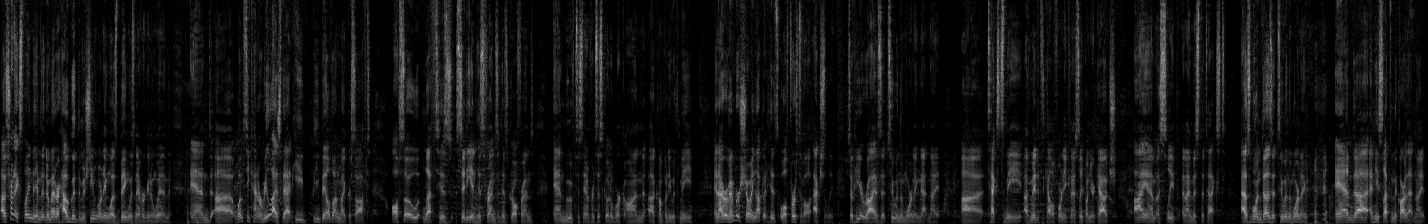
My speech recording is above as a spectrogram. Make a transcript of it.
I was trying to explain to him that no matter how good the machine learning was, Bing was never going to win. And uh, once he kind of realized that, he he bailed on Microsoft. Also left his city and his friends and his girlfriend, and moved to San Francisco to work on a company with me. And I remember showing up at his, well, first of all, actually, so he arrives at 2 in the morning that night, uh, texts me, I've made it to California, can I sleep on your couch? I am asleep and I missed the text, as one does at 2 in the morning. and, uh, and he slept in the car that night.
